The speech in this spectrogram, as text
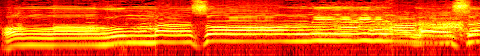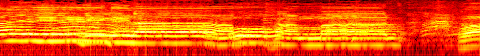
Allahumma salli ala sayyidina Muhammad wa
